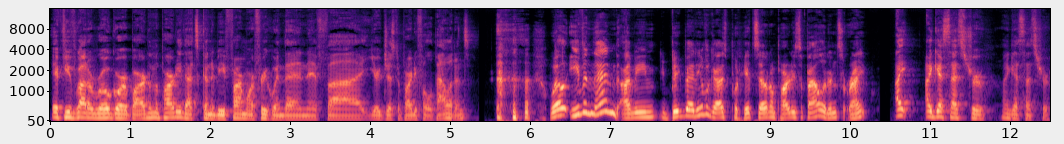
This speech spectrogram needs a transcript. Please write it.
If you've got a rogue or a bard in the party, that's going to be far more frequent than if uh, you're just a party full of paladins. well, even then, I mean, big bad evil guys put hits out on parties of paladins, right? I I guess that's true. I guess that's true.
